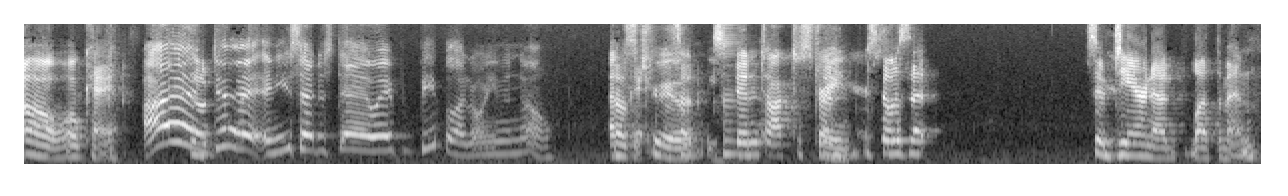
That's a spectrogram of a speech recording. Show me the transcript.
Oh, okay. I So- didn't do it, and you said to stay away from people I don't even know. That's okay, true. so- you shouldn't talk to strangers. So is that? So Dearna let them in.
